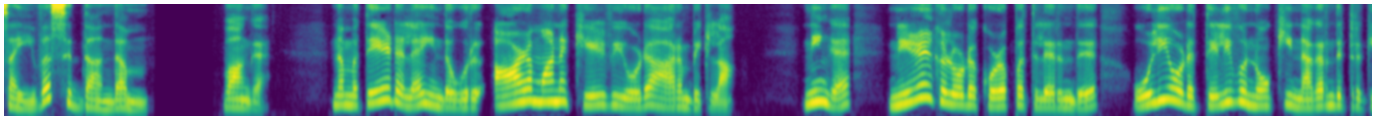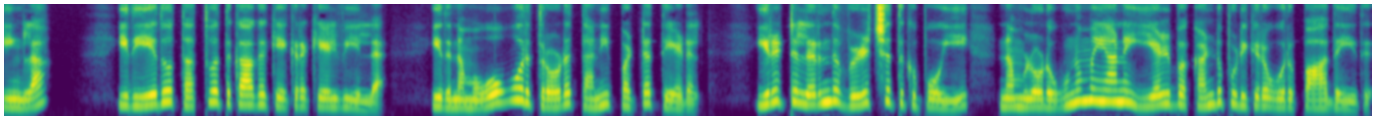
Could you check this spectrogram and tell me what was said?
சைவ சித்தாந்தம். வாங்க நம்ம தேடல இந்த ஒரு ஆழமான கேள்வியோட ஆரம்பிக்கலாம். நீங்க நிழல்களோட குழப்பத்திலிருந்து ஒளியோட தெளிவு நோக்கி நகர்ந்துட்டு இருக்கீங்களா இது ஏதோ தத்துவத்துக்காக கேக்குற கேள்வி இல்ல. இது நம்ம ஒவ்வொருத்தரோட தனிப்பட்ட தேடல். இருட்டிலிருந்து வெளிச்சத்துக்கு போய் நம்மளோட உண்மையான இயல்பை கண்டுபிடிக்கிற ஒரு பாதை இது.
